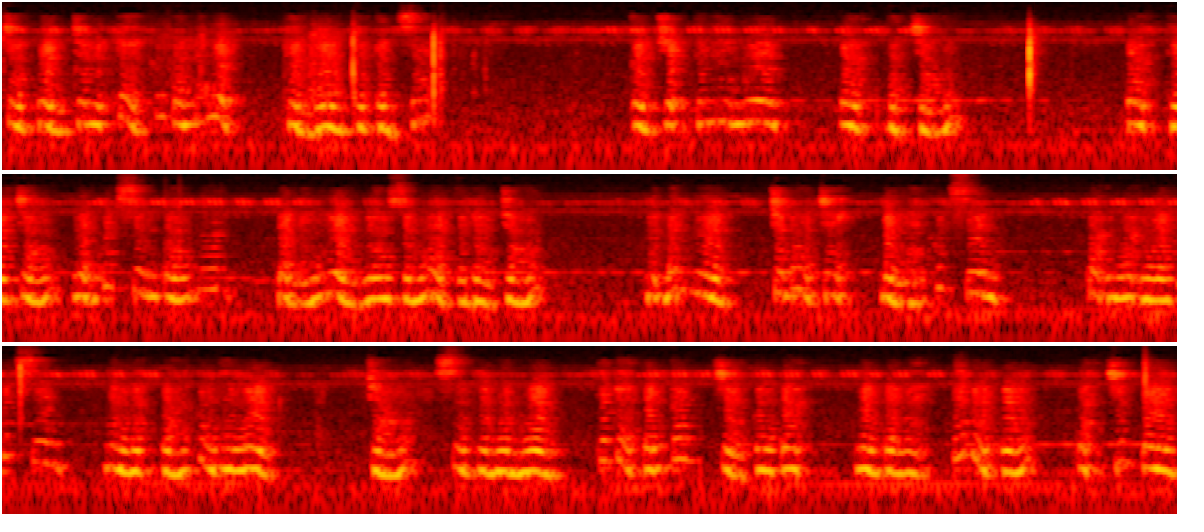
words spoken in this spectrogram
trả quyền cho những kẻ không có năng lực phải luôn phải cảnh sát câu chuyện thứ hai mươi Đạt và cháu Đạt thấy cháu lẫn khúc xương quá ngon Để đánh người lao xuống lở về đầu cháu Bị bắt người, Cháu bỏ chạy để lại khúc xương Đợi ngọn lấy khúc xương Nằm mặt quá còn thay nổi Cháu sợ phải buồn ngủ các kẻ tấn công chỉ quân quạ mình còn lại tát một cú là trước tôi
